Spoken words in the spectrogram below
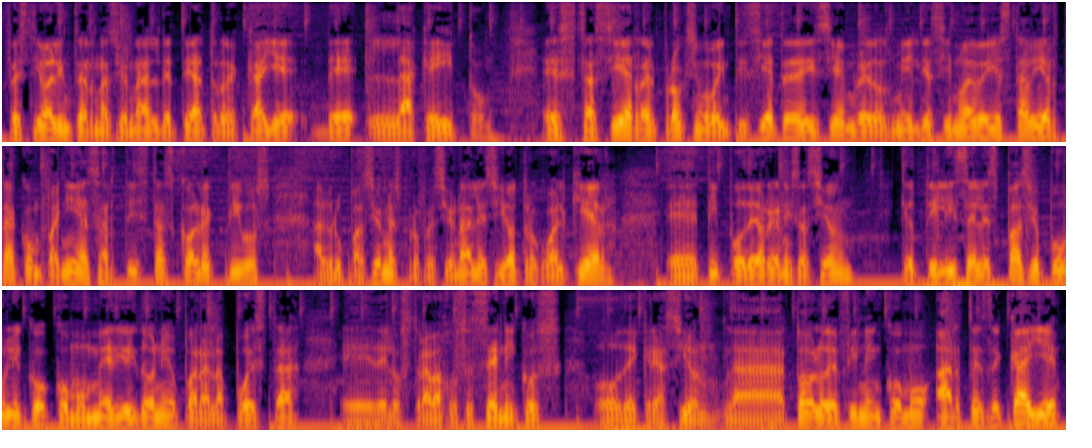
Festival Internacional de Teatro de Calle de Laqueito. Esta cierra el próximo 27 de diciembre de 2019 y está abierta a compañías, artistas, colectivos, agrupaciones profesionales y otro cualquier eh, tipo de organización que utilice el espacio público como medio idóneo para la puesta eh, de los trabajos escénicos o de creación. Todo lo definen como artes de calle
